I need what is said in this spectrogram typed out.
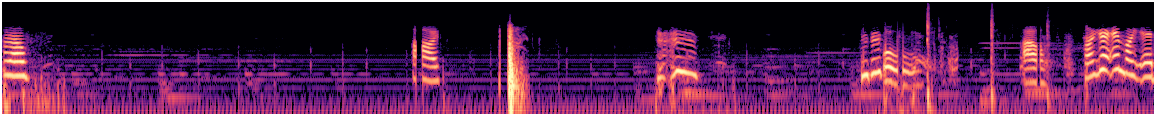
Hello. Hi. Whoa. Ow. I get invited.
